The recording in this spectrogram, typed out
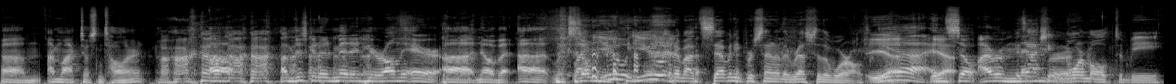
um, I'm lactose intolerant. Uh, I'm just going to admit it here on the air. Uh, no, but uh, like so many you, people- you, and about seventy percent of the rest of the world. yeah, and yeah. so I remember It's actually normal to be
